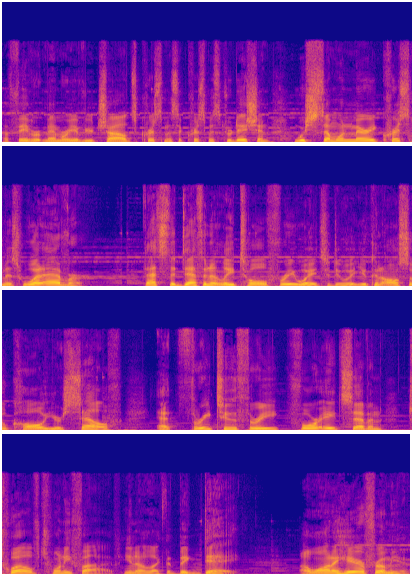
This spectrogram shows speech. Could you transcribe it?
a favorite memory of your child's Christmas, a Christmas tradition, wish someone Merry Christmas, whatever. That's the definitely toll free way to do it. You can also call yourself at 323 487 1225. You know, like the big day. I want to hear from you.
